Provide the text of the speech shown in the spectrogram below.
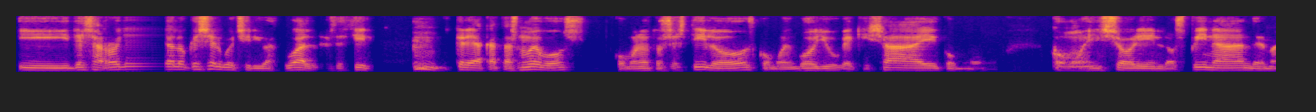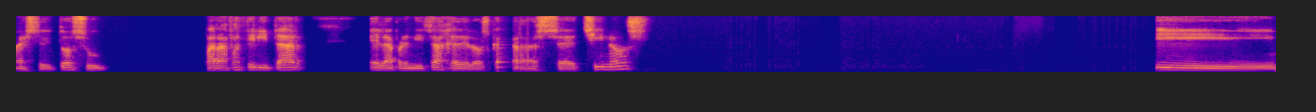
y desarrolla lo que es el Wechi-Ryu actual, es decir, crea katas nuevos, como en otros estilos, como en Goju Gekisai, como como en Shorin los Pinan, del maestro Itosu, para facilitar el aprendizaje de los katas eh, chinos. Y,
